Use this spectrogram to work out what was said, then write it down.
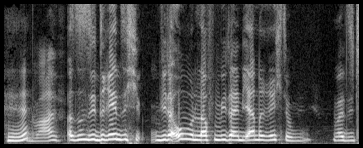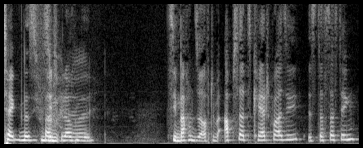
Hä? Was? Also sie drehen sich wieder um und laufen wieder in die andere Richtung, weil sie checken, dass sie falsch sie, gelaufen sind. Sie machen so auf dem Absatz kehrt quasi, ist das das Ding?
